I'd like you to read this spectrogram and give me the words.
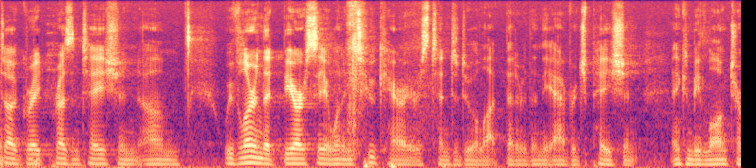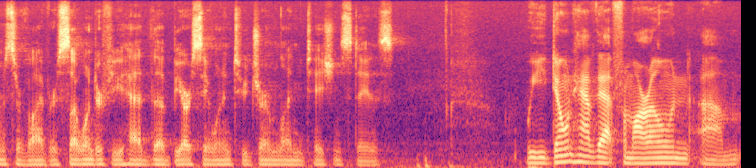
Doug, great presentation. Um, we've learned that BRCA1 and 2 carriers tend to do a lot better than the average patient and can be long-term survivors. So I wonder if you had the BRCA1 and 2 germline mutation status. we don't have that from our own um,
